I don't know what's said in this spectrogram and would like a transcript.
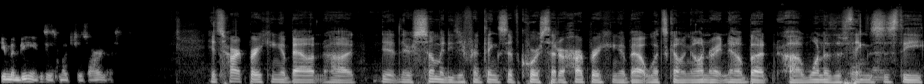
human beings as much as artists. It's heartbreaking about. Uh, there's so many different things, of course, that are heartbreaking about what's going on right now. But uh, one of the things is the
